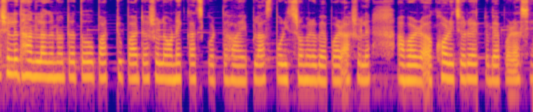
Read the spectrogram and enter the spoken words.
আসলে ধান লাগানোটা তো পার্ট টু পার্ট আসলে অনেক কাজ করতে হয় প্লাস পরিশ্রমেরও ব্যাপার, আসলে আবার খরচেরও একটা ব্যাপার আছে,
